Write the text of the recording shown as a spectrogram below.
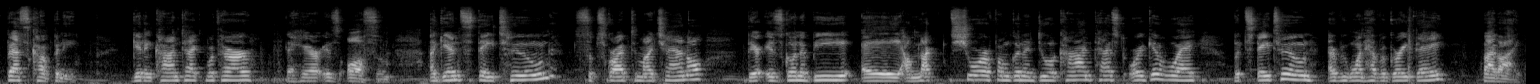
best company. Get in contact with her. The hair is awesome. Again, stay tuned. Subscribe to my channel. There is going to be a, I'm not sure if I'm going to do a contest or a giveaway, but stay tuned. Everyone have a great day. Bye-bye.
